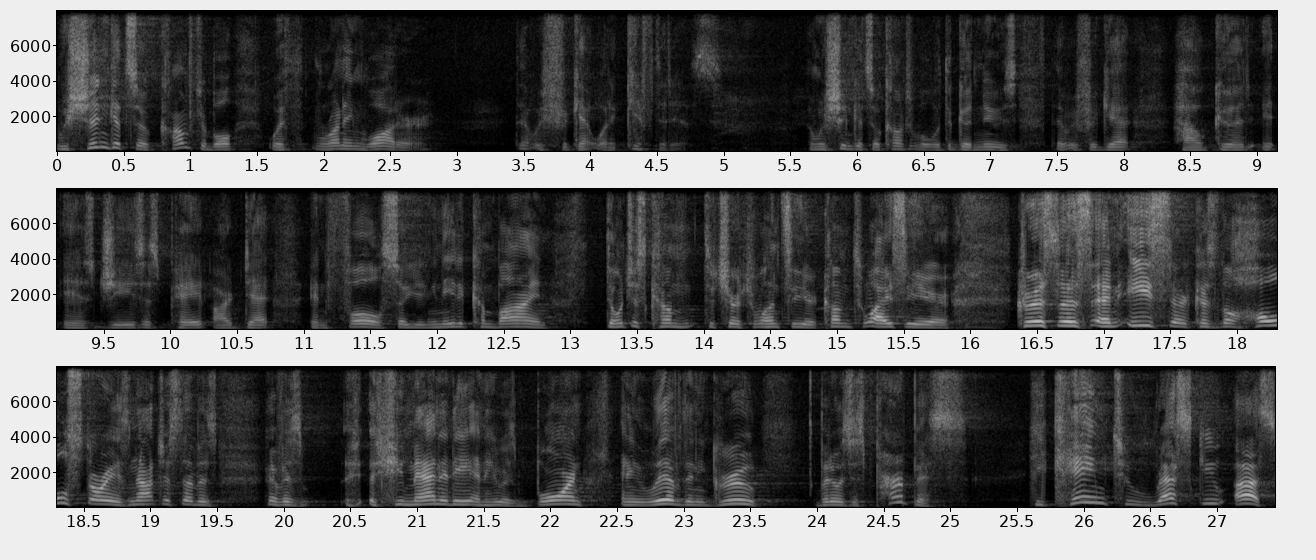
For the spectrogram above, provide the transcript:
We shouldn't get so comfortable with running water that we forget what a gift it is. And we shouldn't get so comfortable with the good news that we forget how good it is. Jesus paid our debt in full. So you need to combine. Don't just come to church once a year, come twice a year. Christmas and Easter, because the whole story is not just of his, of his humanity and he was born and he lived and he grew, but it was his purpose. He came to rescue us.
